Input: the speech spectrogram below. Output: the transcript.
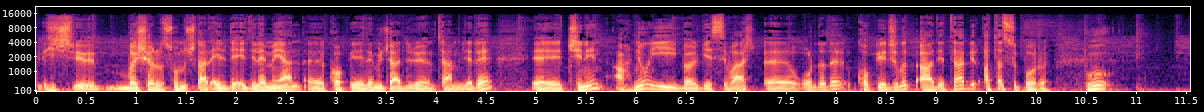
hiç e, başarılı sonuçlar elde edilemeyen kopya ile mücadele yöntemleri. Çin'in Ahnoi bölgesi var. Orada da kopyacılık adeta bir atasporu. Bu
